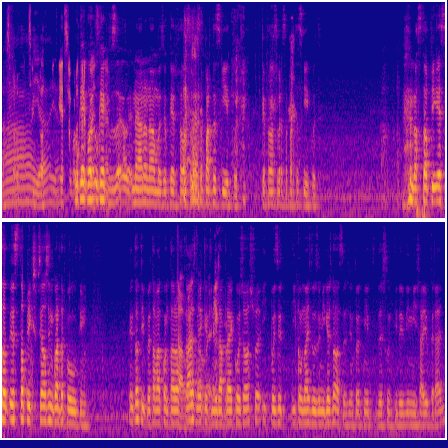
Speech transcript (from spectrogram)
Ah, yeah, yeah. é sobre O que é que, o que, é que coisa, vos. né? Não, não, não, mas eu quero falar sobre essa parte a seguir, puto. Quero falar sobre essa parte a seguir, puto. O nosso tópico, esse, esse tópico especial a gente guarda para o último. Então, tipo, eu estava a contar ao Tá bem, Ferraz, tá né, que eu tinha ido à praia com o Joshua e depois eu, e com mais duas amigas nossas. Então eu tinha tido a excelente ideia de mijar e o caralho.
